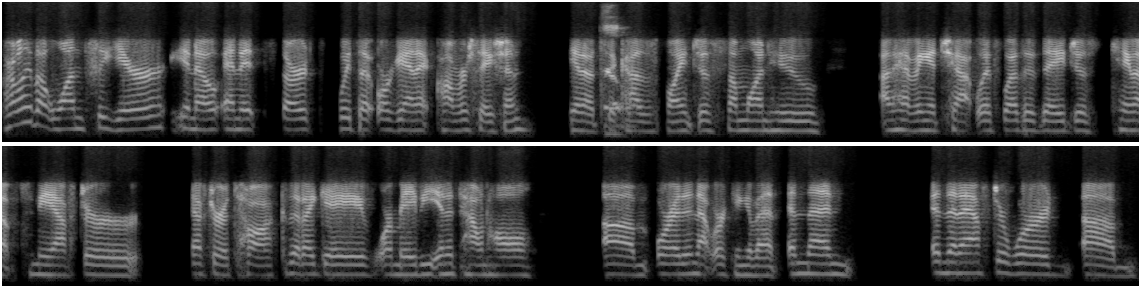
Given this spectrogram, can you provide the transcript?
Probably about once a year, you know, and it starts with an organic conversation. You know, to yeah. Kaz's point, just someone who I'm having a chat with, whether they just came up to me after after a talk that I gave, or maybe in a town hall, um, or at a networking event, and then and then afterward, um,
